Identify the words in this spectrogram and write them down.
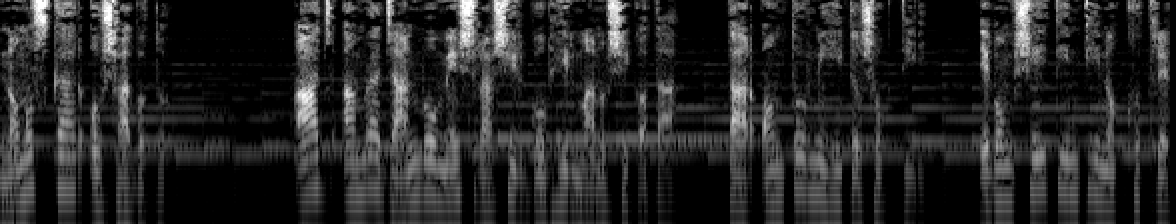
নমস্কার ও স্বাগত। আজ আমরা জানব মেষ রাশির গভীর মানসিকতা, তার অন্তর্নিহিত শক্তি এবং সেই তিনটি নক্ষত্রের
